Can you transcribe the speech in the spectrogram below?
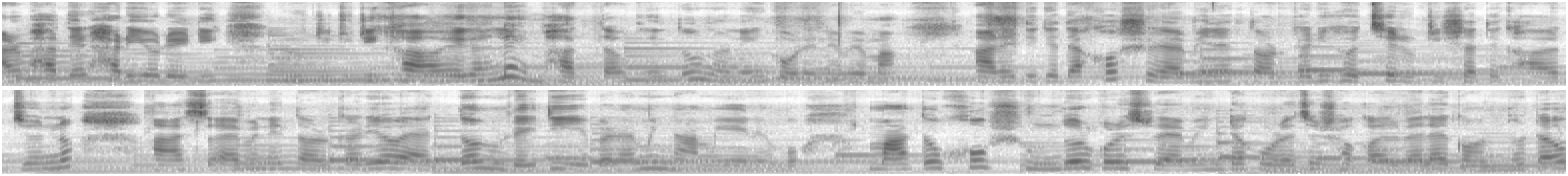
আর ভাতের হাঁড়িও রেডি রুটি টুটি খাওয়া হয়ে গেলে ভাতটাও কিন্তু উনুনেই করে নেবে মা। আর এদিকে দেখো, সয়াবিনের তরকারি হচ্ছে রুটির সাথে খাওয়ার জন্য, আর সয়াবিনের তরকারিও একদম রেডি এবার আমি নামিয়ে নেব। মা তো খুব সুন্দর করে সয়াবিনটা করেছে সকালবেলায়, গন্ধটাও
